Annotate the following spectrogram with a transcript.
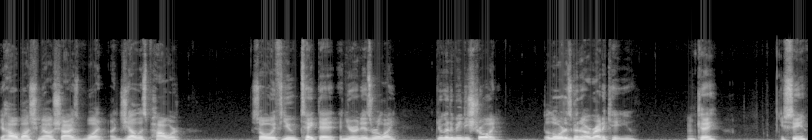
Yahweh Shem Shai is what? A jealous power? So if you take that and you're an Israelite, you're going to be destroyed. The Lord is going to eradicate you. Okay? You see?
